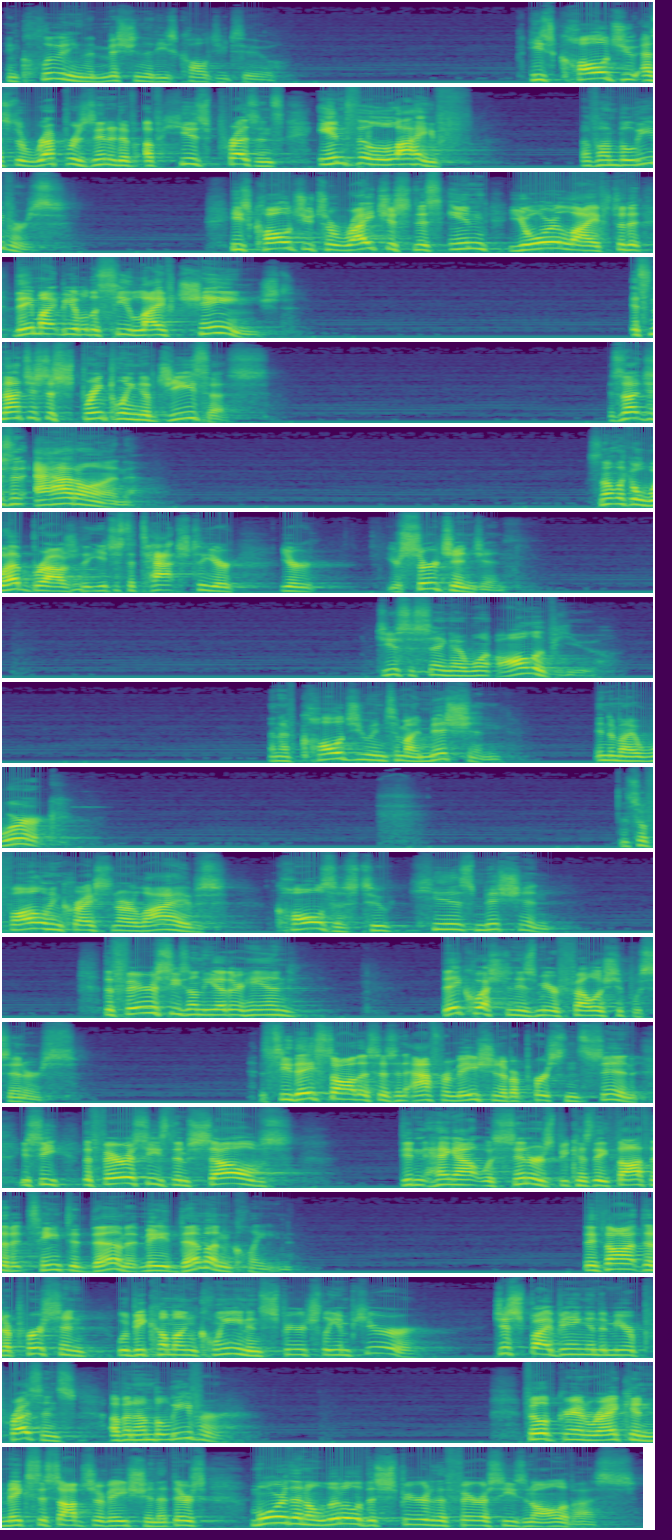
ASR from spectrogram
including the mission that He's called you to. He's called you as the representative of His presence into the life of unbelievers. He's called you to righteousness in your life so that they might be able to see life changed. It's not just a sprinkling of Jesus, it's not just an add on. It's not like a web browser that you just attach to your, your, your search engine. Jesus is saying, I want all of you. And I've called you into my mission, into my work. And so, following Christ in our lives calls us to his mission. The Pharisees, on the other hand, they question his mere fellowship with sinners. See, they saw this as an affirmation of a person's sin. You see, the Pharisees themselves didn't hang out with sinners because they thought that it tainted them, it made them unclean. They thought that a person would become unclean and spiritually impure just by being in the mere presence of an unbeliever. Philip Graham Ryken makes this observation that there's more than a little of the spirit of the Pharisees in all of us.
